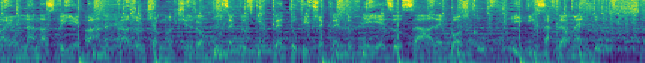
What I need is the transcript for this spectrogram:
Mają na nas wyjebane. Każą ciągnąć księżom wózek ludzkich krętów i przekrętów. Nie Jezusa, ale bożków i ich sakramentów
